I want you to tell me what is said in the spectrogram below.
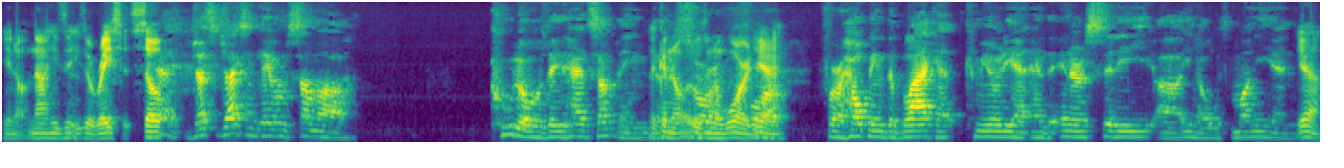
you know, now he's a, he's a racist. So yeah, Jesse Jackson gave him some uh, kudos. They had something. Like an, it was an award, for, yeah, for helping the black community and, and the inner city, uh, you know, with money and yeah.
